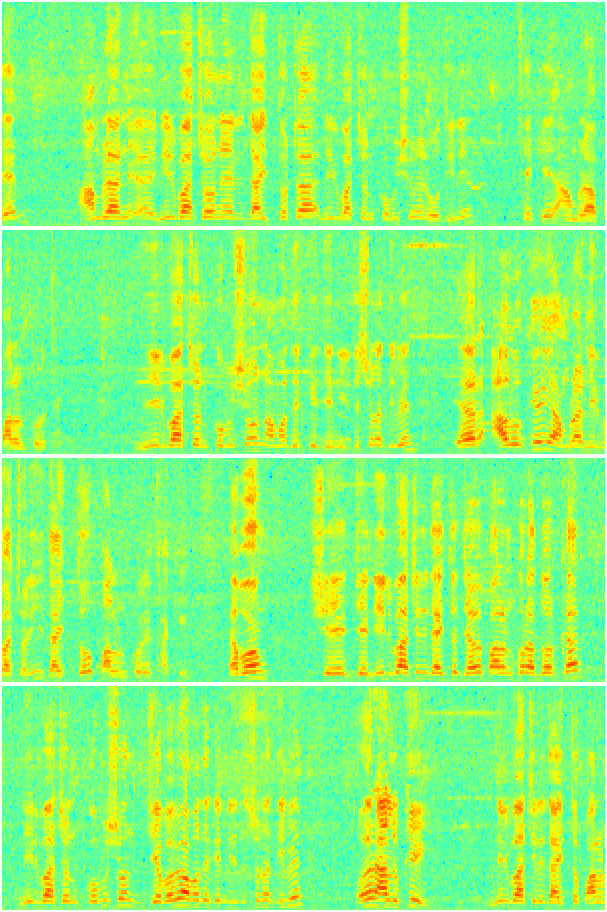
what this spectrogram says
দেন, আমরা নির্বাচনের দায়িত্বটা নির্বাচন কমিশনের অধীনে থেকে আমরা পালন করে থাকি। নির্বাচন কমিশন আমাদেরকে যে নির্দেশনা দিবেন, এর আলোকেই আমরা নির্বাচনী দায়িত্ব পালন করে থাকি এবং সে যে নির্বাচনী দায়িত্ব যেভাবে পালন করা দরকার, নির্বাচন কমিশন যেভাবে আমাদেরকে নির্দেশনা দিবে, ওর আলোকেই নির্বাচনী দায়িত্ব পালন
